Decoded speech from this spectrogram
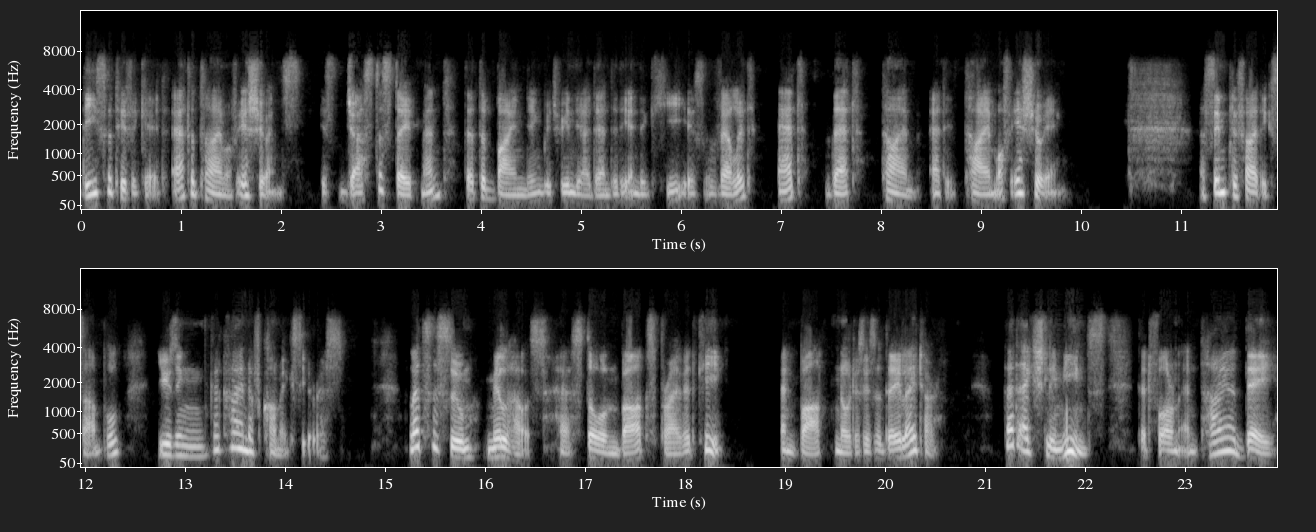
the certificate at the time of issuance is just a statement that the binding between the identity and the key is valid at that time, at the time of issuing. A simplified example using a kind of comic series. Let's assume Milhouse has stolen Bart's private key and Bart notices a day later. That actually means that for an entire day,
